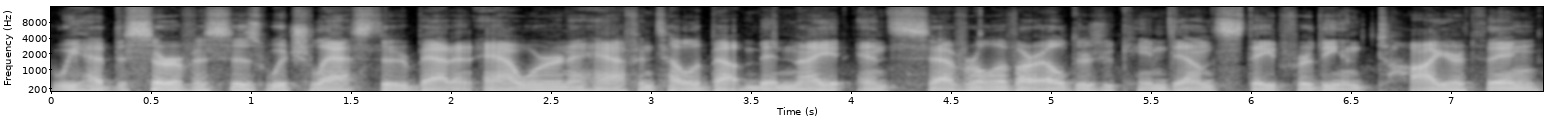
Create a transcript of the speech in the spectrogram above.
We had the services, which lasted about an hour and a half until about midnight. And several of our elders who came down stayed for the entire thing.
